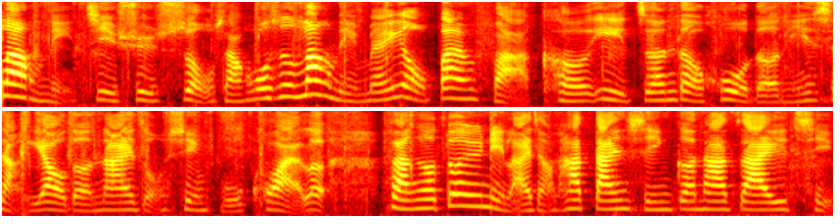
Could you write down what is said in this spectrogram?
让你继续受伤，或是让你没有办法可以真的获得你想要的那一种幸福快乐。反而对于你来讲，他担心跟他在一起。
